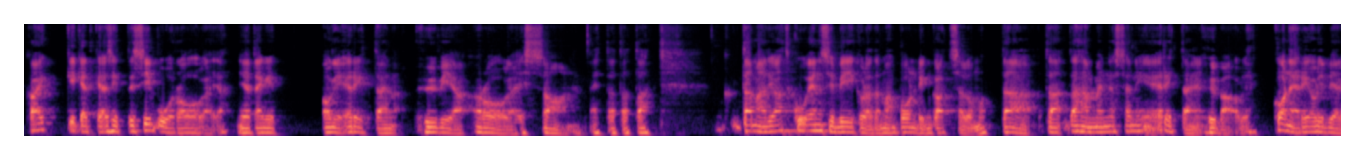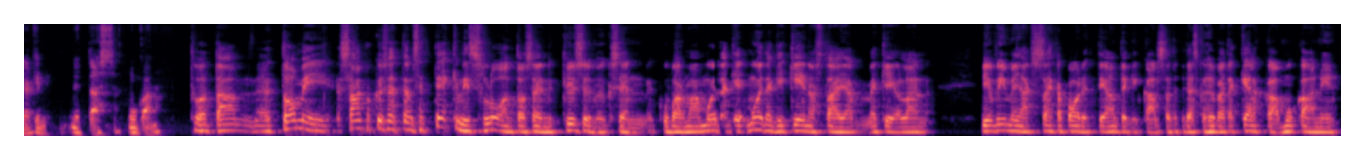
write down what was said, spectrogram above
kaikki, ketkä esitti sivurooleja, jotenkin oli erittäin hyviä rooleissaan. Että tota, tämä jatkuu ensi viikolla tämän Bondin katselu, mutta tämä, tämä, tähän mennessä niin erittäin hyvä oli. Koneri oli vieläkin nyt tässä mukana. Tuota, Tomi, saanko kysyä tämmöisen teknisluontoisen kysymyksen, kun varmaan muitakin, muitakin kiinnostaa ja mekin ollaan jo viime jaksossa ehkä pohdittiin Antikin kanssa, että pitäisikö hypätä kelkkaa mukaan, niin,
